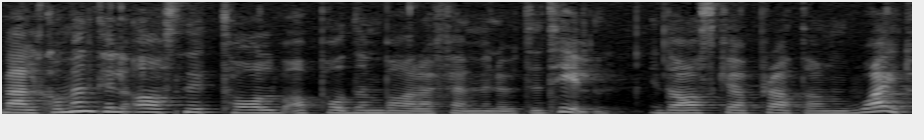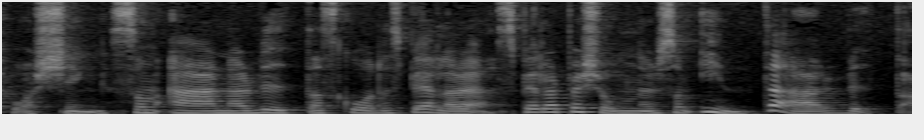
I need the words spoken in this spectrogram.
Välkommen till avsnitt 12 av podden Bara fem minuter till. Idag ska jag prata om whitewashing som är när vita skådespelare spelar personer som inte är vita.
